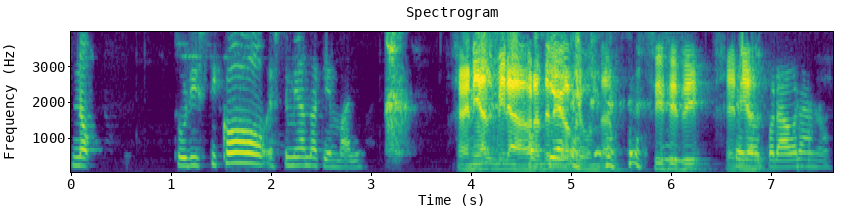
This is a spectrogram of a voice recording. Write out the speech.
No. Turístico estoy mirando aquí en Bali. Genial, mira, ahora te lo iba a preguntar. Sí, sí, sí, genial. Pero por ahora no.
